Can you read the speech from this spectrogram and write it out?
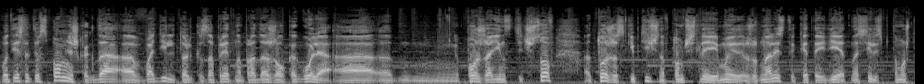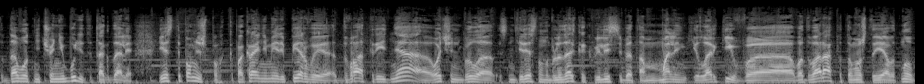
Вот если ты вспомнишь, когда вводили только запрет на продажу алкоголя а, позже 11 часов, тоже скептично, в том числе и мы, журналисты, к этой идее относились, потому что да, вот ничего не будет и так далее. Если ты помнишь, по, по крайней мере, первые 2-3 дня очень было интересно наблюдать, как вели себя там маленькие ларьки в, э, во дворах, потому что я вот, ну,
